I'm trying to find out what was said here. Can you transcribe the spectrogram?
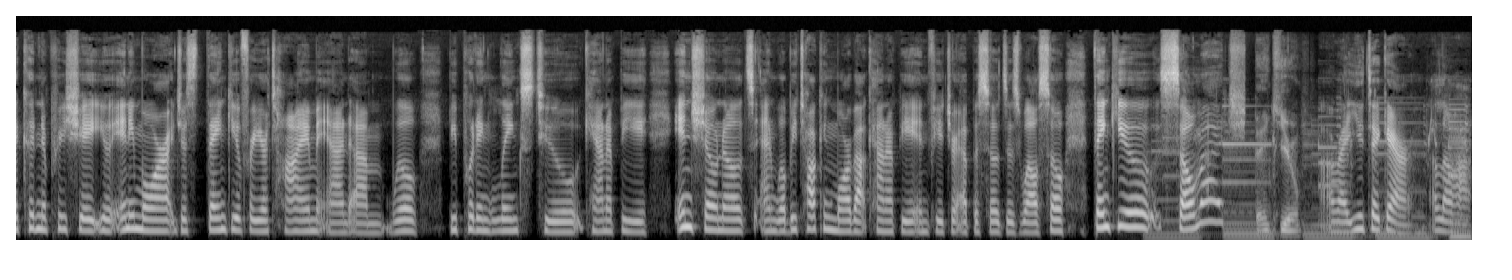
I couldn't appreciate you anymore. I just thank you for your time. And um, we'll be putting links to Canopy in show notes and we'll be talking more about Canopy in future episodes as well. So thank you so much. thank you. All right, you take care. Aloha.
